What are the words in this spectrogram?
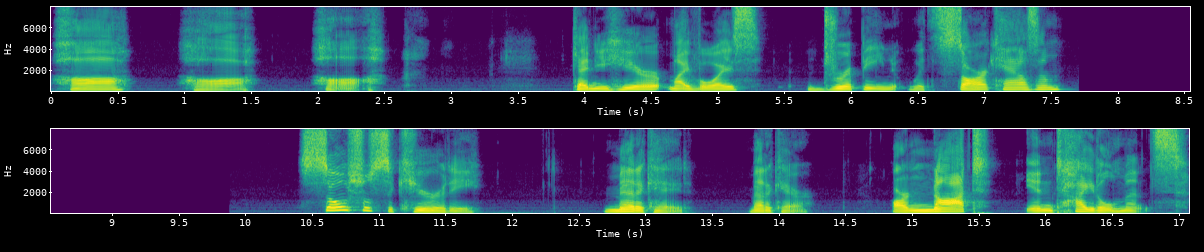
Ha, ha, ha. Can you hear my voice dripping with sarcasm? Social Security Medicaid, Medicare, are not entitlements.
